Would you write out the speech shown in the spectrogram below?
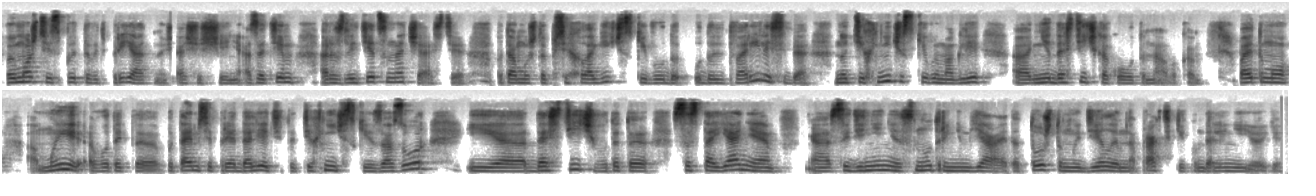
Вы можете испытывать приятные ощущения, а затем разлететься на части, потому что психологически вы удовлетворили себя, но технически вы могли а, не достичь какого-то навыка. Поэтому а, мы вот это пытаемся преодолеть этот технический зазор и э, достичь вот это состояние а, соединения с внутренним я. Это то, что мы делаем на практике кундалини-йоги.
